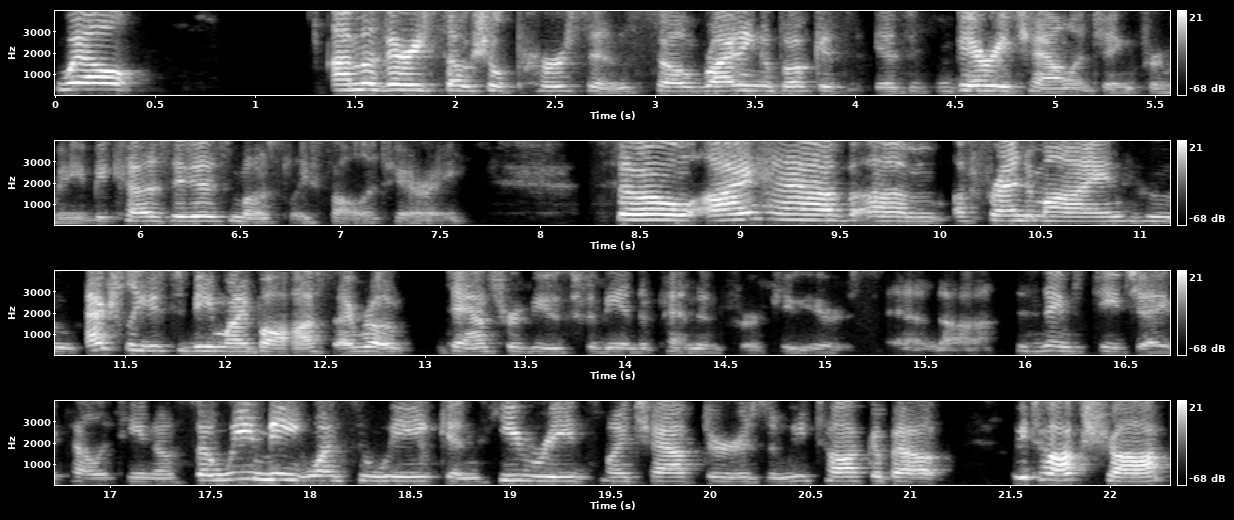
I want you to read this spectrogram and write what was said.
Well, I'm a very social person, so writing a book is, is very challenging for me because it is mostly solitary. So I have um, a friend of mine who actually used to be my boss. I wrote dance reviews for The Independent for a few years, and uh, his name's DJ Palladino. So we meet once a week, and he reads my chapters, and we talk about we talk shop,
